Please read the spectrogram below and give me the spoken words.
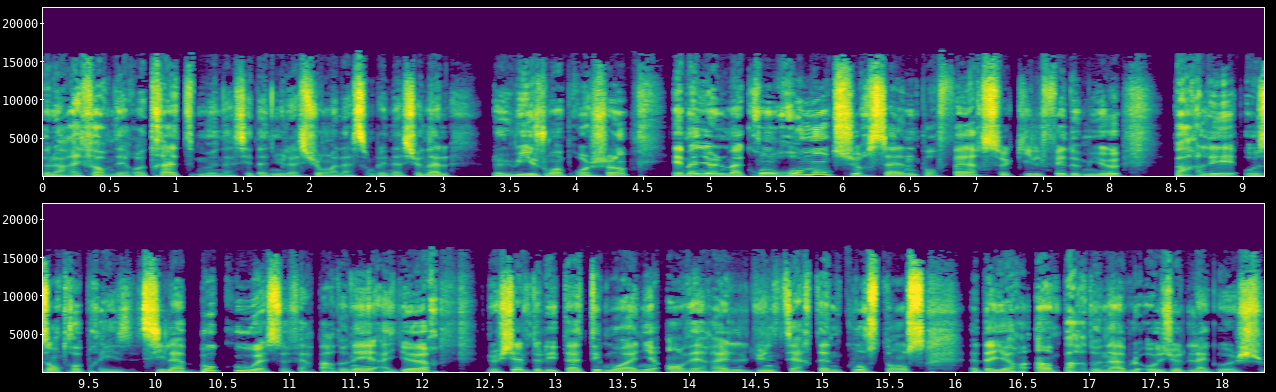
de la réforme des retraites, menacé d'annulation à l'Assemblée nationale le 8 juin prochain. Emmanuel Macron remonte sur scène pour faire ce qu'il fait de mieux, parler aux entreprises. S'il a beaucoup à se faire pardonner ailleurs, le chef de l'État témoigne envers elle d'une certaine constance, d'ailleurs impardonnable aux yeux de la gauche.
